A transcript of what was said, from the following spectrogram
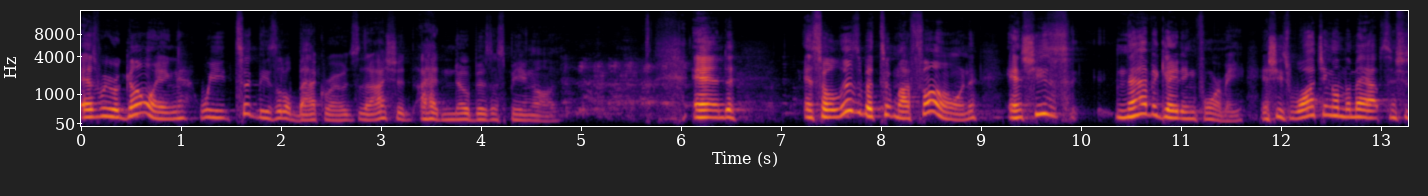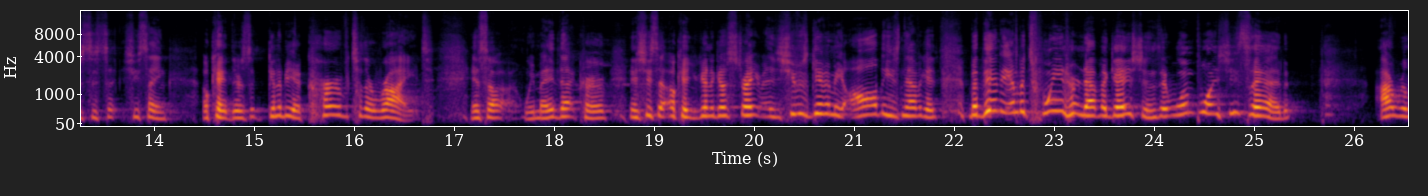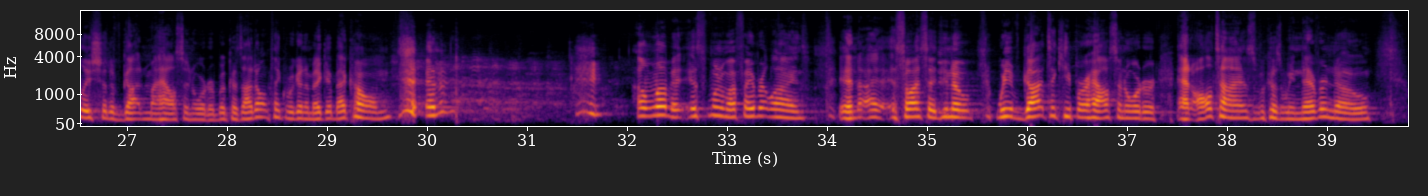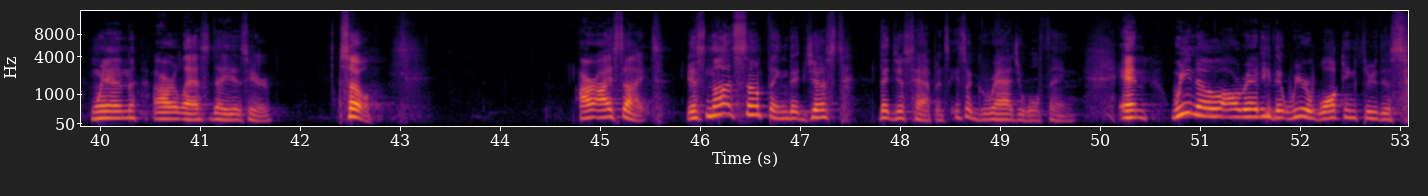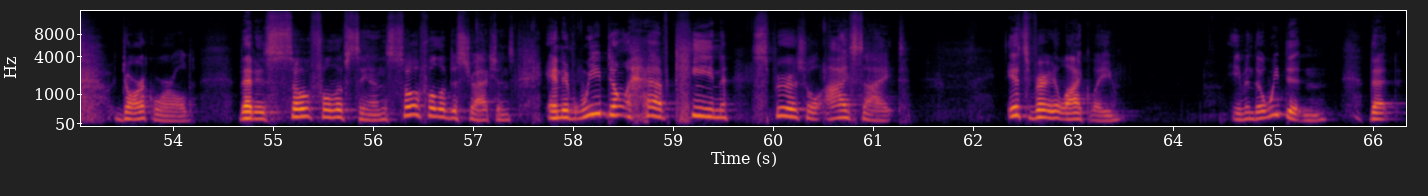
as we were going, we took these little back roads that I should, I had no business being on, and and so Elizabeth took my phone and she's navigating for me, and she's watching on the maps, and she's she's saying okay, there's going to be a curve to the right. And so we made that curve. And she said, okay, you're going to go straight. And she was giving me all these navigations. But then in between her navigations, at one point she said, I really should have gotten my house in order because I don't think we're going to make it back home. And I love it. It's one of my favorite lines. And I, so I said, you know, we've got to keep our house in order at all times because we never know when our last day is here. So, our eyesight. It's not something that just that just happens. It's a gradual thing. And we know already that we are walking through this dark world that is so full of sins, so full of distractions. And if we don't have keen spiritual eyesight, it's very likely, even though we didn't, that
